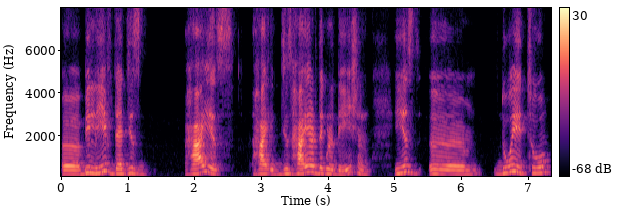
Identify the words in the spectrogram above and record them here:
uh, believe that this highest, high, this higher degradation is um, due to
